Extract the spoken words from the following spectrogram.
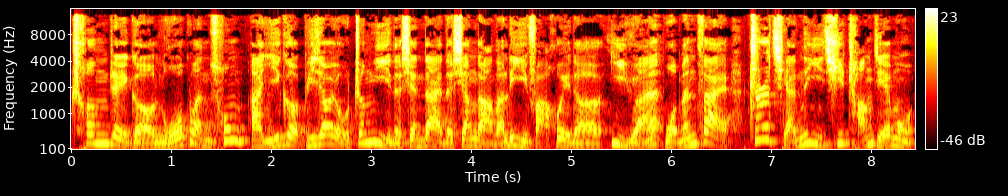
称这个罗冠聪啊，一个比较有争议的现代的香港的立法会的议员。我们在之前的一期长节目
